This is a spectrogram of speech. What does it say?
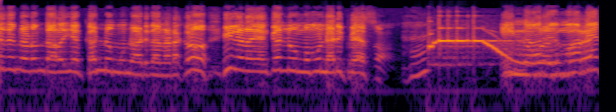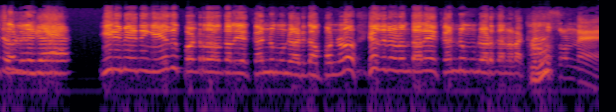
எது நடந்தாலும் என் கண்ணு முன்னாடி தான் நடக்கணும். இல்லனா என் கண்ணு உங்க முன்னாடி பேசும். இன்னொரு முறை சொல்லுங்க. இனிமே நீங்க எது பண்றதா இருந்தாலும் என் கண்ணு முன்னாடி தான் பண்ணணும். எது நடந்தாலும் என் கண்ணு முன்னாடி தான் நடக்கணும்னு சொன்னேன்.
